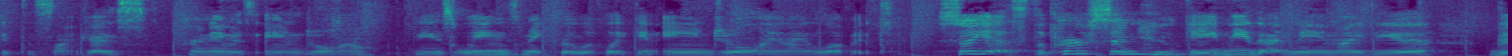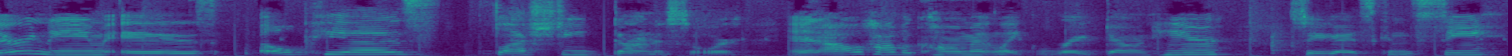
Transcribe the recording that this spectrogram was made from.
It's a sign, guys. Her name is Angel now. These wings make her look like an angel, and I love it. So yes, the person who gave me that name idea, their name is LPS Flashy Dinosaur. And I'll have a comment like right down here so you guys can see.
